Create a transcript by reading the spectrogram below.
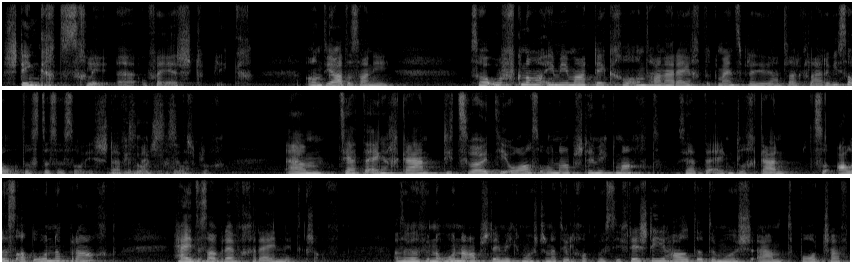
Stinkt es ein bisschen, äh, auf den ersten Blick. Und ja, das habe ich so aufgenommen in meinem Artikel und habe dann eigentlich der Gemeindepräsident erklären, wieso dass das so ist, der vermeintliche Widerspruch. Ähm, sie hätten eigentlich gerne die zweite auch als Urnenabstimmung gemacht. Sie hätten eigentlich gerne alles an die Urne gebracht, haben das aber einfach rein nicht geschafft. Also weil für eine Urnenabstimmung musst du natürlich auch gewisse Fristen einhalten. Du musst ähm, die Botschaft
